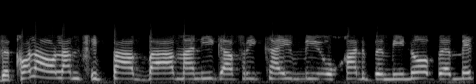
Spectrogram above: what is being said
וכל העולם ציפה בה מנהיג אפריקאי מיוחד במינו, באמת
